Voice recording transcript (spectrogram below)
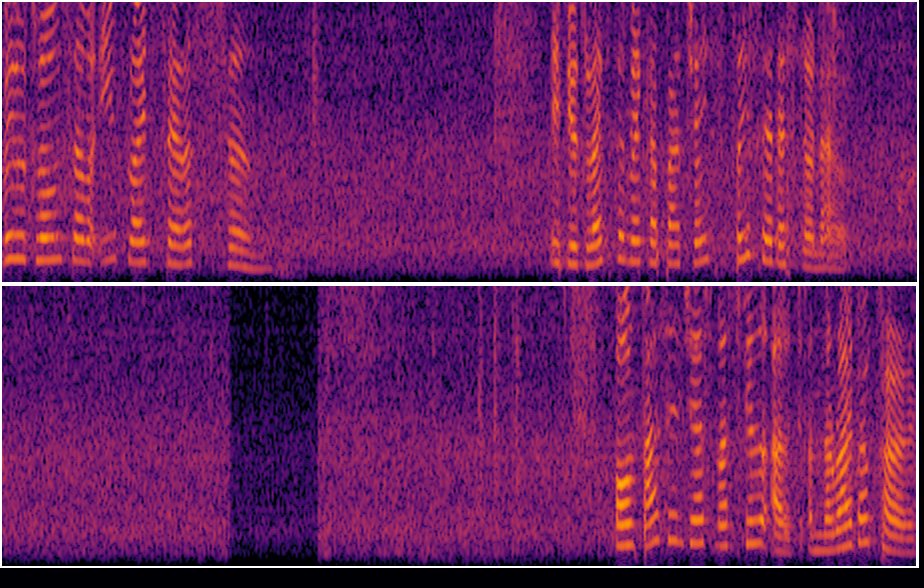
We will close our in-flight sales soon. If you'd like to make a purchase, please let us know now. All passengers must fill out an arrival card.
